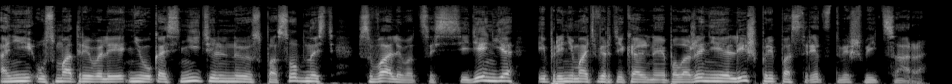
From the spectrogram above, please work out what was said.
они усматривали неукоснительную способность сваливаться с сиденья и принимать вертикальное положение лишь при посредстве швейцара.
